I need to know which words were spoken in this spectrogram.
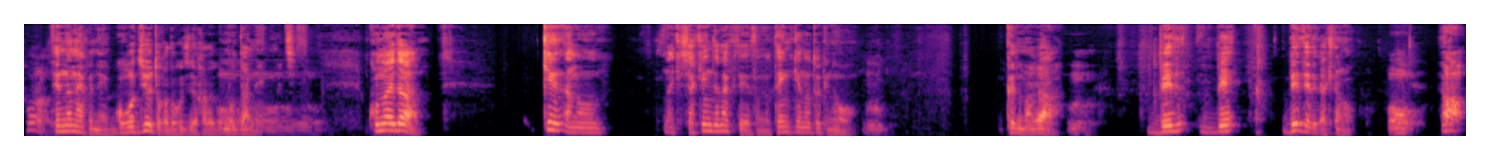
そうなんだ。1700ね、50とか60だからもうダメ。んこの間、けん、あの、なんか車検じゃなくて、その点検の時のうん。車が、うん。ベ、ベ、ベゼルが来たの。おうあ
